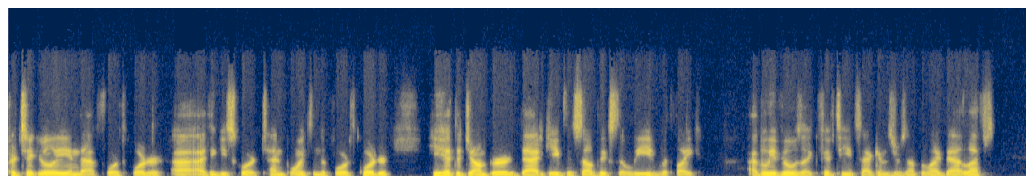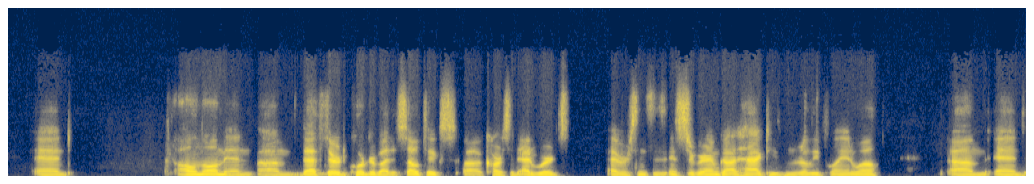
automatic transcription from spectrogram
particularly in that fourth quarter. Uh, I think he scored 10 points in the fourth quarter. He hit the jumper that gave the Celtics the lead with like, I believe it was like 15 seconds or something like that left. And all in all, man, um, that third quarter by the Celtics, uh, Carsen Edwards, ever since his Instagram got hacked, he's been really playing well. Um, and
